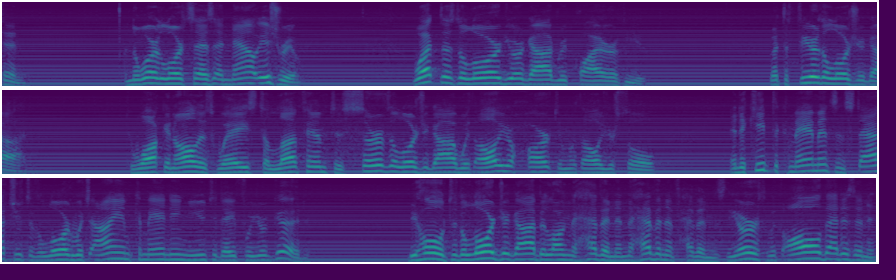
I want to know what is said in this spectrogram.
10. And the word of the Lord says, And now, Israel, what does the Lord your God require of you? But to fear the Lord your God, to walk in all his ways, to love him, to serve the Lord your God with all your heart and with all your soul, and to keep the commandments and statutes of the Lord, which I am commanding you today for your good. Behold, to the Lord your God belong the heaven and the heaven of heavens, the earth with all that is in it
